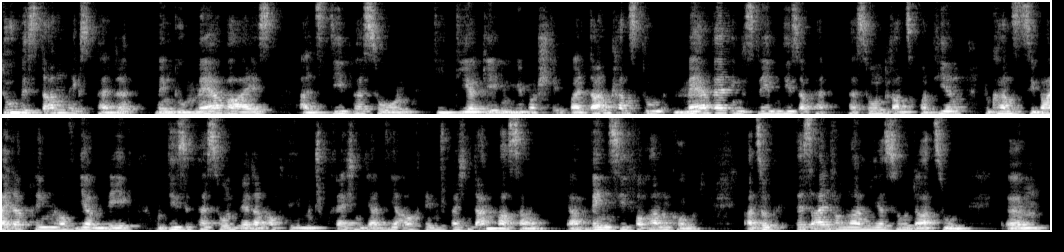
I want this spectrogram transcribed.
du bist dann ein Experte, wenn du mehr weißt als die Person, die dir gegenübersteht. Weil dann kannst du Mehrwert in das Leben dieser Person transportieren, du kannst sie weiterbringen auf ihrem Weg und diese Person wird dann auch dementsprechend, ja, dir auch dementsprechend dankbar sein, ja, wenn sie vorankommt. Also das einfach mal hier so dazu. Ähm,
